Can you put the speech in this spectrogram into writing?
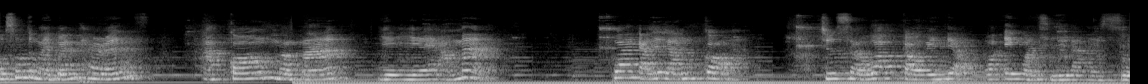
Also to my grandparents，阿公、妈妈、爷爷、阿嬷，我爱甲你人讲，就算我高音了，我永远是你人的孙。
